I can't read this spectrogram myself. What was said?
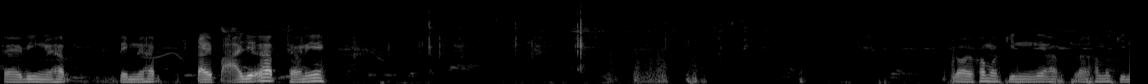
แต่วิ่งเลยครับ เต็มเลยครับไก่ป่าเยอะครับ แถวนี้ลอยเข้ามากินเนี่ยครับลอยเข้ามากิน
